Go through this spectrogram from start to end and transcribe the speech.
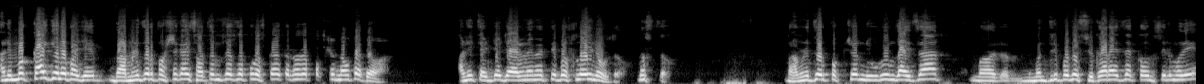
आणि मग काय केलं पाहिजे? ब्राह्मणेतर पक्ष काही स्वातंत्र्याचा पुरस्कार करणारा पक्ष नव्हता तेव्हा. आणि त्यांच्या जाहीरनाम्यात ते बसलंही नव्हतं. नसतं ब्राह्मणेतर पक्ष निवडून जायचा म- मंत्रिपद स्वीकारायचं कौन्सिलमध्ये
